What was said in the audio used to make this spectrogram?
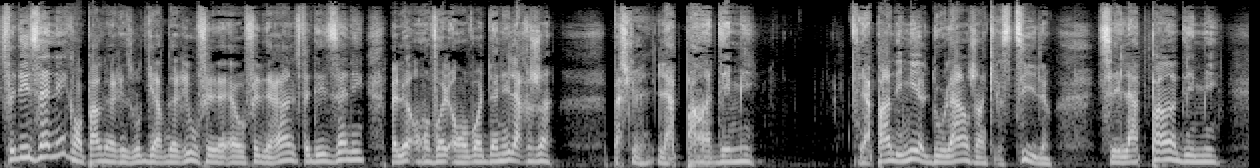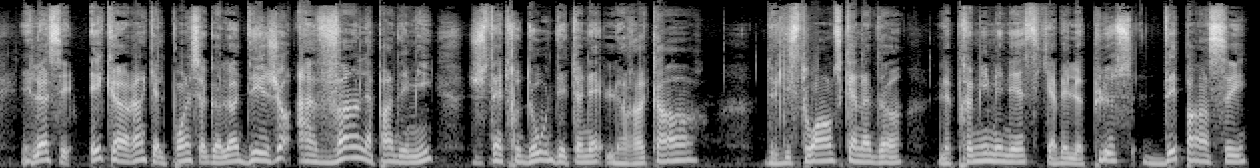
Ça fait des années qu'on parle d'un réseau de garderie au, au, fédéral. Ça fait des années. Mais là, on va, on va donner l'argent. Parce que la pandémie, la pandémie a le dos large en Christie. C'est la pandémie. Et là, c'est écœurant quel point ce gars-là, déjà avant la pandémie, Justin Trudeau détenait le record de l'histoire du Canada, le premier ministre qui avait le plus dépensé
